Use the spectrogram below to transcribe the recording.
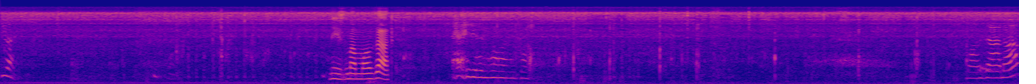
Jaj! Nézd már Monzát. Egyre van. Manzána.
